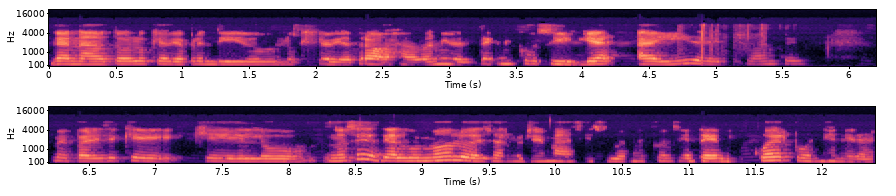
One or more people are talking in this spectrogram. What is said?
ganado, todo lo que había aprendido, lo que había trabajado a nivel técnico sigue ahí. De hecho, antes me parece que, que lo, no sé, de algún modo lo desarrollé más y estuve muy consciente de mi cuerpo en general.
